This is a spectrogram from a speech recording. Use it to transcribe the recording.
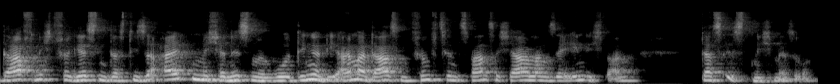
darf nicht vergessen, dass diese alten Mechanismen, wo Dinge, die einmal da sind, 15, 20 Jahre lang sehr ähnlich waren, das ist nicht mehr so.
